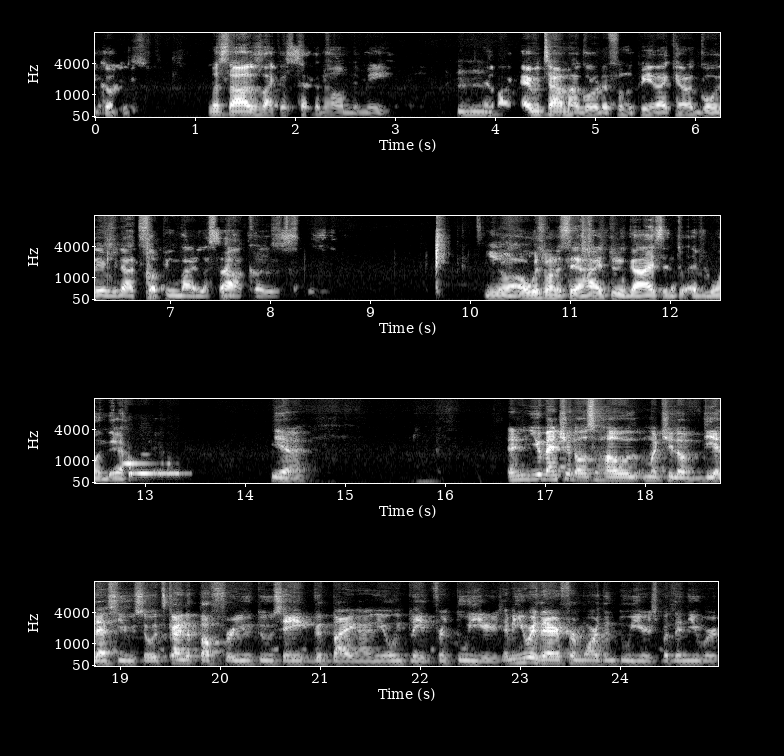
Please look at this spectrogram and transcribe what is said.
because LaSalle is like a second home to me. Mhm. And like every time I go to the Philippines, I cannot go there without stopping by LaSalle because you know I always want to say hi to the guys and to everyone there. Yeah. And you mentioned also how much you love DLSU, so it's kind of tough for you to say goodbye and you only played for two years. I mean, you were there for more than two years, but then you were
